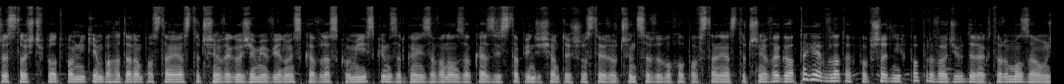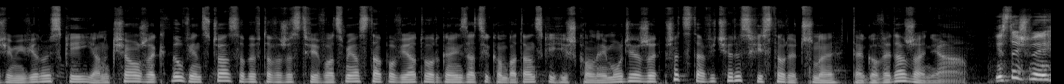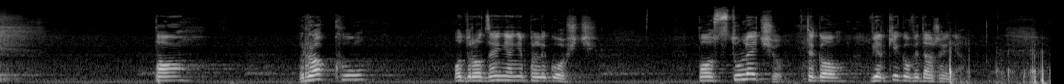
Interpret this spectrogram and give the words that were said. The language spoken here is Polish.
Uroczystość pod pomnikiem bohaterom Powstania Styczniowego Ziemia Wieluńska w Lasku Miejskim zorganizowaną z okazji 156. rocznicy wybuchu Powstania Styczniowego, tak jak w latach poprzednich poprowadził dyrektor Muzeum Ziemi Wieluńskiej Jan Książek. Był więc czas, aby w towarzystwie władz miasta, powiatu, organizacji kombatanckich i szkolnej młodzieży przedstawić rys historyczny tego wydarzenia. Jesteśmy po roku odrodzenia niepodległości, po stuleciu tego wielkiego wydarzenia.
